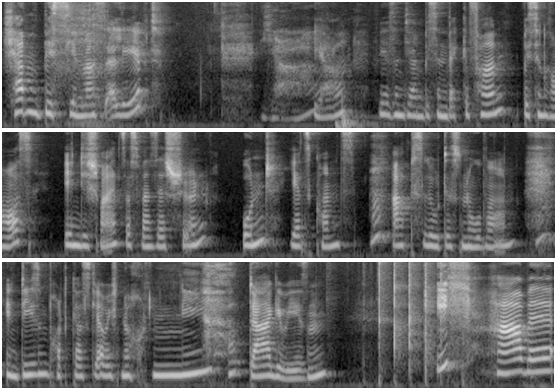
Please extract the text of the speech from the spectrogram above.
Ich habe ein bisschen was erlebt. Ja. Ja, wir sind ja ein bisschen weggefahren, ein bisschen raus in die Schweiz. Das war sehr schön. Und jetzt kommt's. Absolutes Novum. In diesem Podcast, glaube ich, noch nie da gewesen. Ich habe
